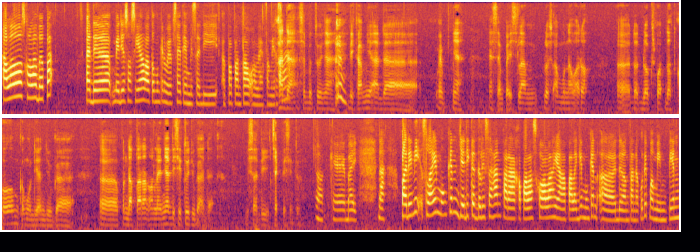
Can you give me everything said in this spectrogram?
Kalau sekolah bapak ada media sosial atau mungkin website yang bisa di apa pantau oleh pemirsa? Ada sebetulnya. Di kami ada webnya SMP Islam plus Amunawaroh uh, blogspot.com kemudian juga uh, pendaftaran onlinenya di situ juga ada bisa dicek di situ. Oke, baik. Nah, Pak Denny, selain mungkin jadi kegelisahan para kepala sekolah yang apalagi mungkin uh, dalam tanda kutip memimpin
